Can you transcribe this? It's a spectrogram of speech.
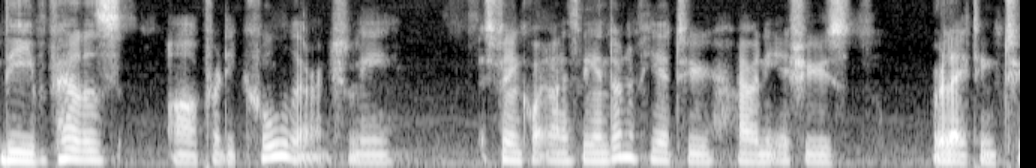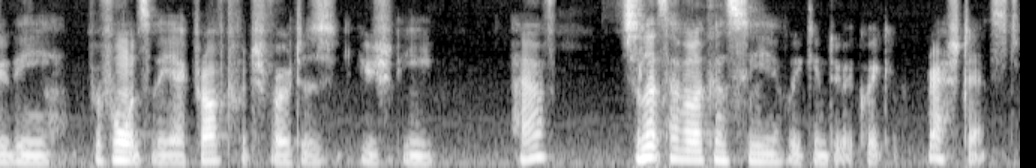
The propellers are pretty cool. They're actually spinning quite nicely and don't appear to have any issues relating to the performance of the aircraft, which rotors usually have. So let's have a look and see if we can do a quick crash test.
